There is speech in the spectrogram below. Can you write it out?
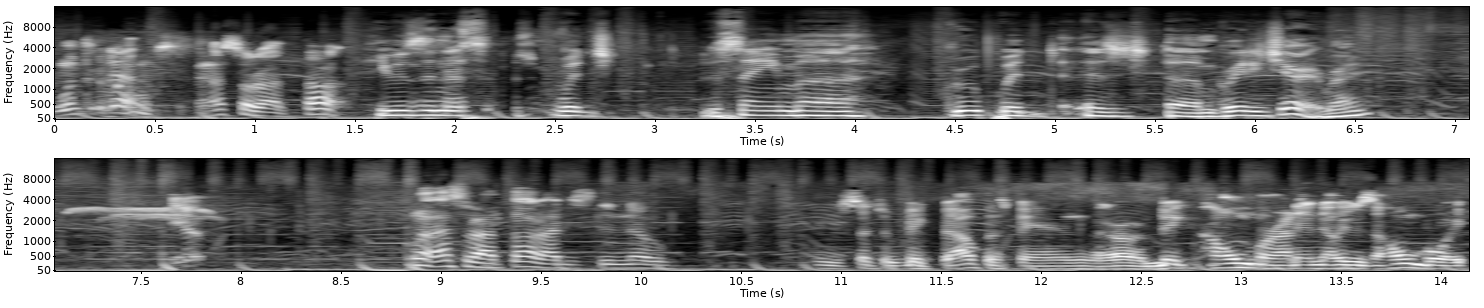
Went to Clemson. that's what I thought. He was in this with the same uh, group with as um, Grady Jarrett, right? Yep. Well, that's what I thought. I just didn't know he was such a big Falcons fan or a big homer. I didn't know he was a homeboy.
